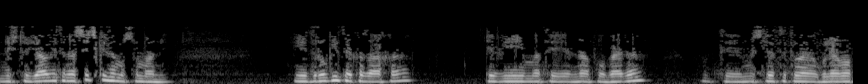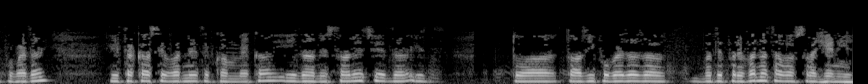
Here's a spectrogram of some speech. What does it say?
унищожавате на всичките мусулмани. И другите казаха, че вие имате една победа. Те мислите, това е голяма победа. И така се върнете към Мека и да не стане, че да, тази победа да бъде превърната в сражение.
